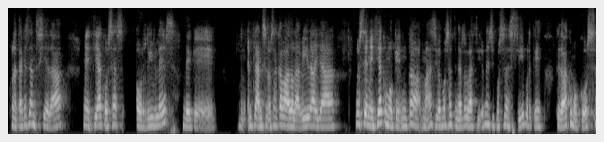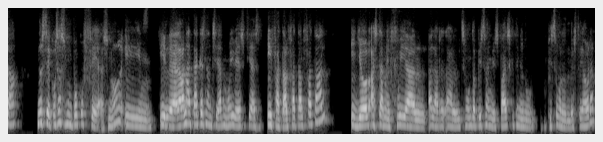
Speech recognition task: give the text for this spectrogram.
con ataques de ansiedad, me decía cosas horribles de que, en plan, se nos ha acabado la vida, ya, no sé, me decía como que nunca más íbamos a tener relaciones y cosas así, porque te daba como cosa, no sé, cosas un poco feas, ¿no? Y, le daban ataques de ansiedad muy bestias y fatal, fatal, fatal. Y yo hasta me fui al, al segundo piso de mis padres, que tienen un piso donde estoy ahora,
